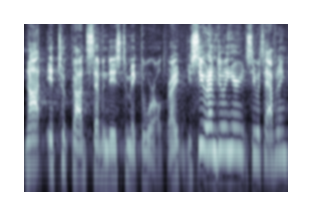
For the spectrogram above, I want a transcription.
Not it took God seven days to make the world, right? You see what I'm doing here? You see what's happening?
